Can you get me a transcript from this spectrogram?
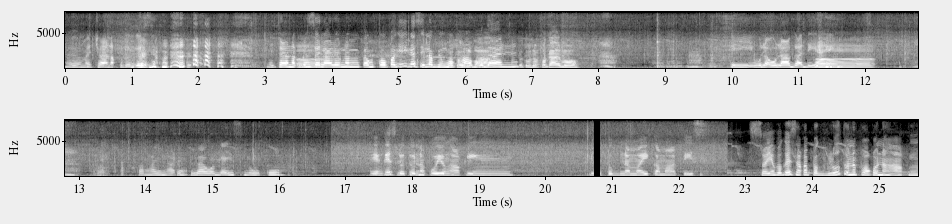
Ayun, may tiyanak doon guys. may tiyanak doon sa Ah. lalim ng tongko. Pag inasilab yung mukha mo dan. Luto na pagkain mo? Kay ula-ulaga di. Ah. Pangay nga rin asawa guys, loko. Ayan guys, luto na po yung aking itlog na may kamatis. So ayan po guys, nakapagluto na po ako ng aking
